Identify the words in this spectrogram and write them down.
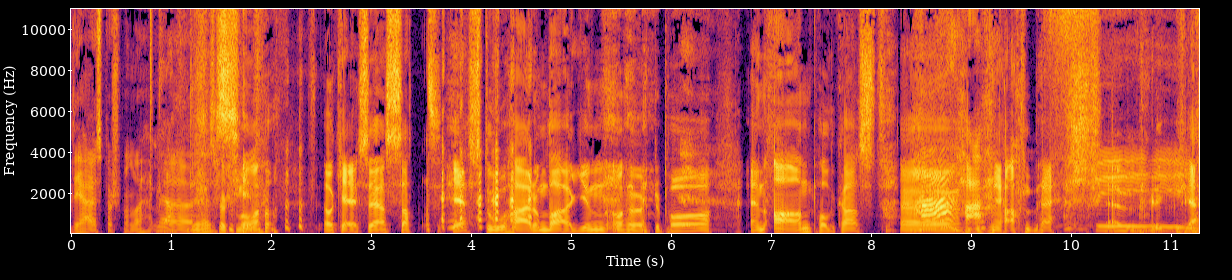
Det er jo spørsmålet. Ja. Eh, det er spørsmålet. OK, så jeg satt Jeg sto her om dagen og hørte på en annen podkast. Hæ? Ja, det Jeg, jeg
